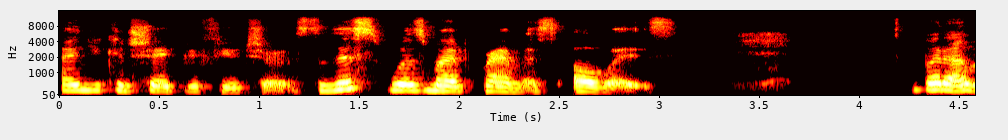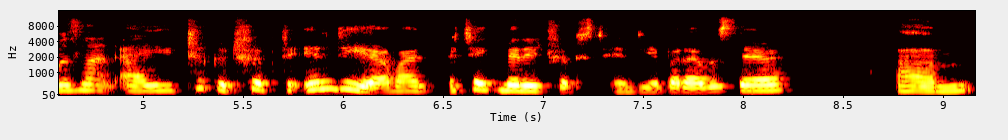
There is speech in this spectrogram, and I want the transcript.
and you can shape your future. So this was my premise always. But I was not, I took a trip to India. I, I take many trips to India, but I was there, um,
